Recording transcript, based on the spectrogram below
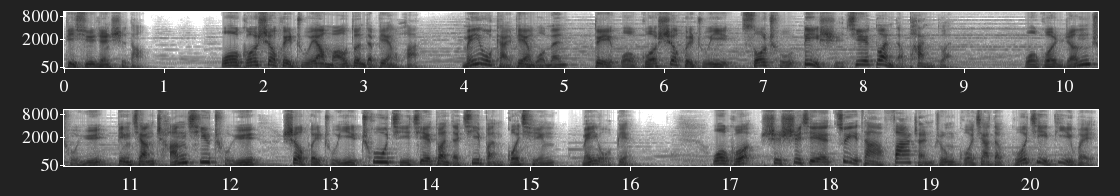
必须认识到，我国社会主要矛盾的变化，没有改变我们对我国社会主义所处历史阶段的判断。我国仍处于并将长期处于社会主义初级阶段的基本国情没有变。我国是世界最大发展中国家的国际地位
